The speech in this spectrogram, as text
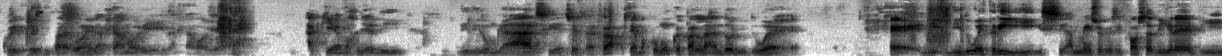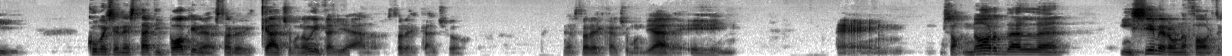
questi paragoni lasciamoli, lasciamoli a, a chi ha voglia di, di dilungarsi, eccetera. Però stiamo comunque parlando di due, eh, di, di, due tri, ammesso che si possa dire, di come ce n'è stati pochi nella storia del calcio, ma non italiano, nella storia del calcio, nella storia del calcio mondiale. E, eh, so, Nordal insieme era una forza,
